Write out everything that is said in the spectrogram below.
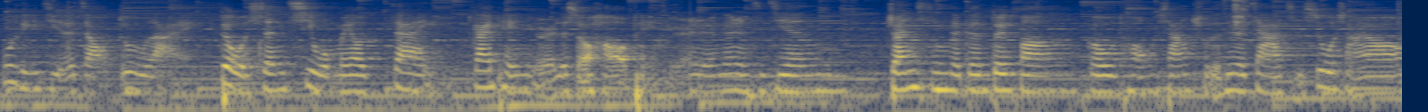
不理解的角度来对我生气，我没有在。该陪女儿的时候好好陪女儿，人跟人之间专心的跟对方沟通相处的这个价值，是我想要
